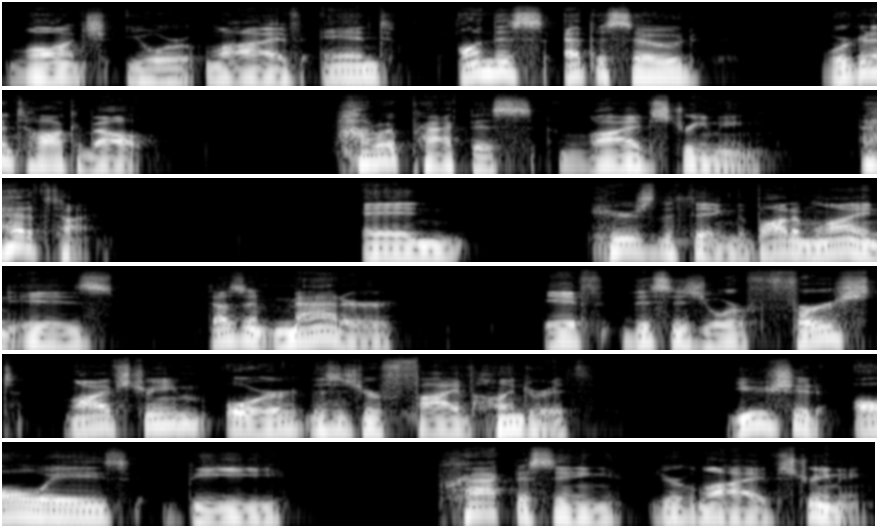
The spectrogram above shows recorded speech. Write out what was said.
Launch Your Live. And on this episode, we're going to talk about how do I practice live streaming ahead of time. And here's the thing the bottom line is doesn't matter if this is your first live stream or this is your 500th, you should always be practicing your live streaming.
